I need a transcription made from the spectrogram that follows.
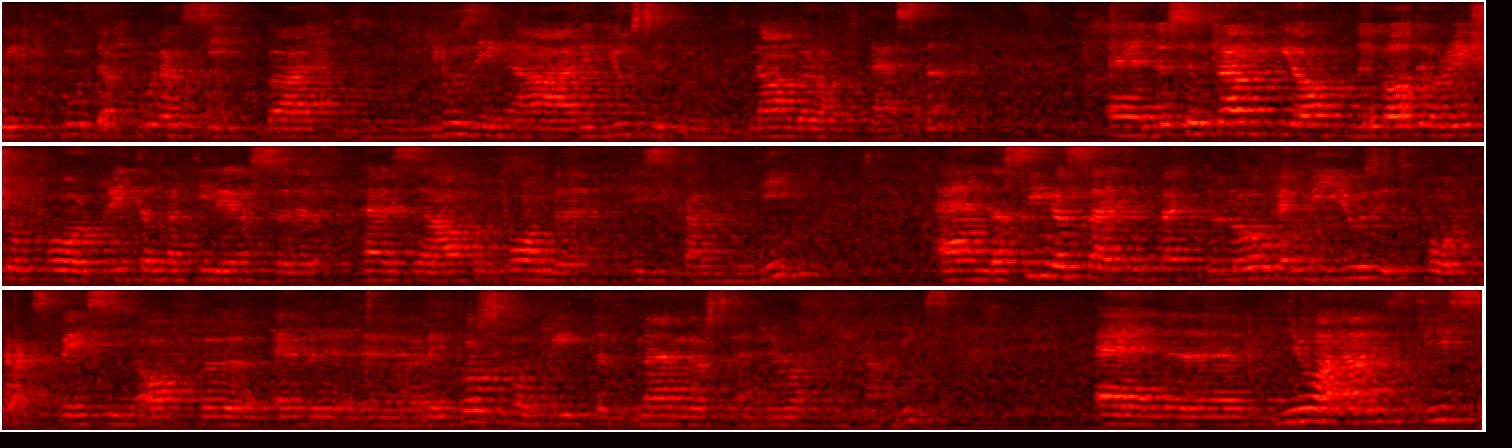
with good accuracy by using a reduced number of tests. Uh, the centrality of the Golden ratio for brittle materials uh, has a profound physical meaning. And a single size effect law can be used for crack spacing of uh, uh reinforced concrete members and rock mechanics. And uh, new analysis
